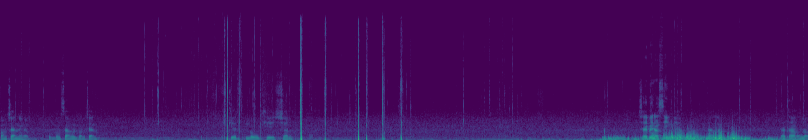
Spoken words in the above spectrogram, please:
ฟังก์ชันนะครับ ผมต้องสร้างเป็นฟังก์ชัน get location ใช้เป็น async ในการรับ data ของเรา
